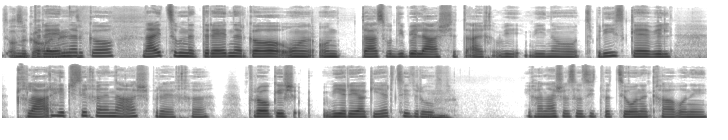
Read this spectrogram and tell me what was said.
Zu Also gar Trainer nicht. gehen. Nein, zum einem Trainer gehen und, und das, was dich belastet, eigentlich wie, wie noch zu Preis geben. Weil klar hättest du sie können ansprechen. Die Frage ist, wie reagiert sie darauf? Mhm. Ich hatte auch schon so Situationen, gehabt, wo ich,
